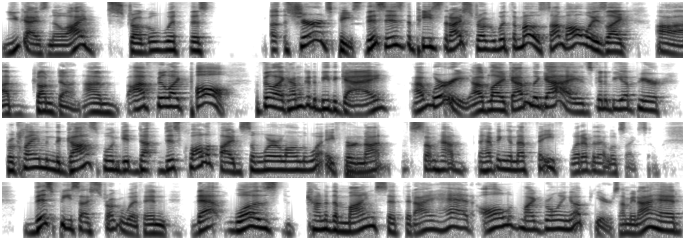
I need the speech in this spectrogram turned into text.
You guys know I struggle with this assurance piece. This is the piece that I struggle with the most. I'm always like, ah, I'm done. I'm. I feel like Paul. I feel like I'm going to be the guy. I worry. I'm like I'm the guy. It's going to be up here proclaiming the gospel and get disqualified somewhere along the way for Mhm. not somehow having enough faith, whatever that looks like. So this piece I struggle with. And that was kind of the mindset that I had all of my growing up years. I mean, I had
